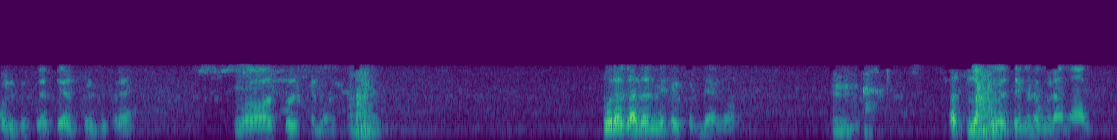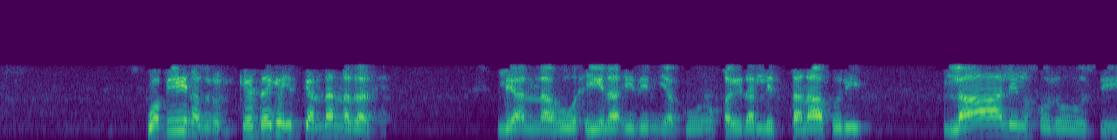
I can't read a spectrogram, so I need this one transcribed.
थोड़ी दुख रहे पैर थोड़ी रहे। बहुत सोच चलो पूरा गदन में फिर खुल जाएगा। असलम को वैसे भी ना बुलाना आप वफी नज़र कहते हैं कि इसके अंदर नज़र है। इदिन यकून कैदर लितनाफुरी ला लिलखुलूसी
